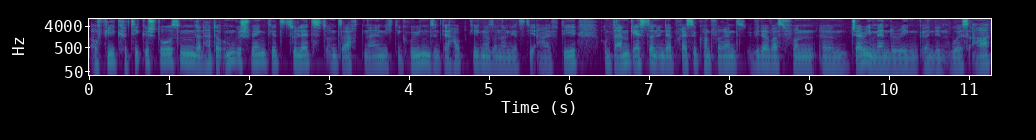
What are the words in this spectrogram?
auf viel Kritik gestoßen. Dann hat er umgeschwenkt jetzt zuletzt und sagt, nein, nicht die Grünen sind der Hauptgegner, sondern jetzt die AfD. Um dann gestern in der Pressekonferenz wieder was von ähm, Gerrymandering in den USA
